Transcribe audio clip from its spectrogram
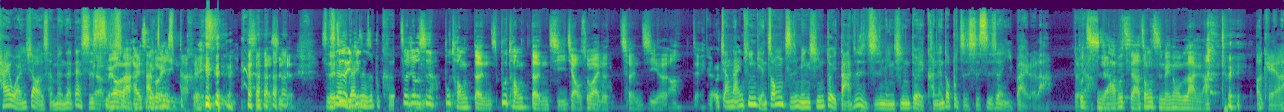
开玩笑的成分在，但十四没有啦，还是会赢的，是的，是的。只是这真的是不可，这就是不同等不同等级缴出来的成绩了啊！对，对我讲难听一点，中职明星队打日职明星队，可能都不止十四胜一败了啦。不止啊，不止啊，中职没那么烂啦。对，OK 啊，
